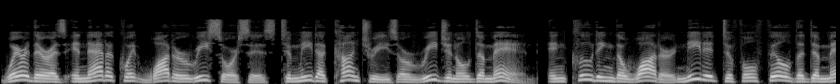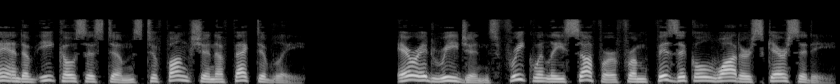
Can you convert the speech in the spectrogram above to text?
where there is inadequate water resources to meet a country's or regional demand, including the water needed to fulfill the demand of ecosystems to function effectively. Arid regions frequently suffer from physical water scarcity.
